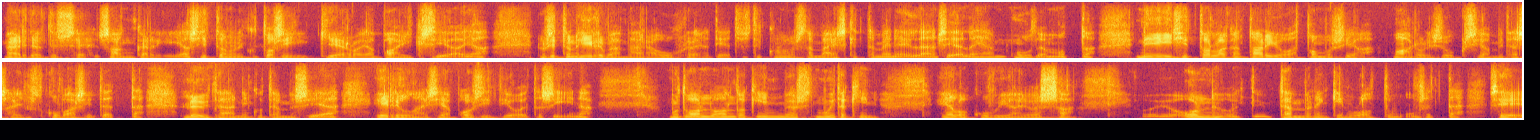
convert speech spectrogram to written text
määritelty se sankari ja sitten on niin tosi kierroja pahiksia ja no sitten on hirveä määrä uhreja tietysti, kun on sitä mäiskettä meneillään siellä ja muuten, mutta ne ei sitten todellakaan tarjoa tuommoisia mahdollisuuksia, mitä sä just kuvasit, että löytää niin tämmöisiä erilaisia positioita siinä. Mutta on, on toki myös muitakin elokuvia, joissa on tämmöinenkin ulottuvuus, että se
